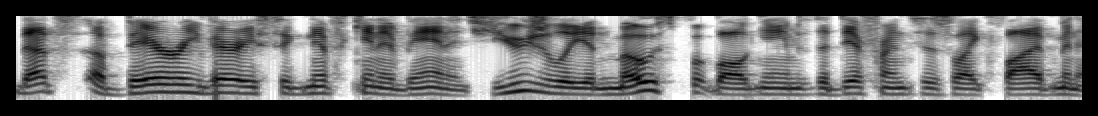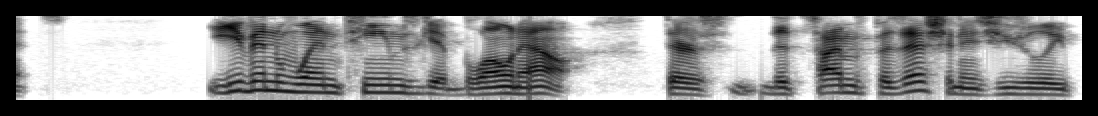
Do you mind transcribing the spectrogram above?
that's a very, very significant advantage. Usually in most football games, the difference is like five minutes. Even when teams get blown out, there's the time of possession is usually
